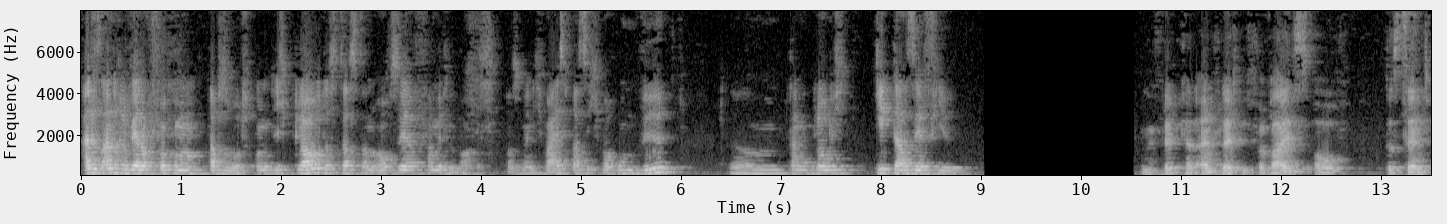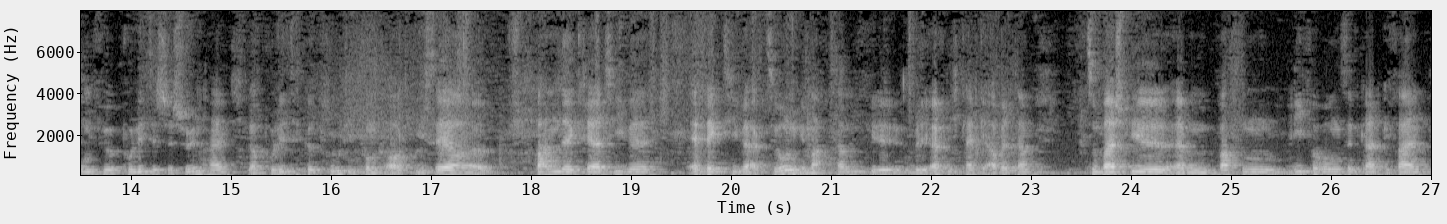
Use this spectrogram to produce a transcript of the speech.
Alles andere wäre doch vollkommen absurd. Und ich glaube, dass das dann auch sehr vermittelbar ist. Also wenn ich weiß, was ich warum will, ähm, dann glaube ich, geht da sehr viel. Mir fällt gerade ein, vielleicht ein Verweis auf das Zentrum für politische Schönheit, ich glaube politicalbeauty.org, die sehr spannende, kreative, effektive Aktionen gemacht haben, viel über die Öffentlichkeit gearbeitet haben. Zum Beispiel ähm, Waffenlieferungen sind gerade gefallen.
